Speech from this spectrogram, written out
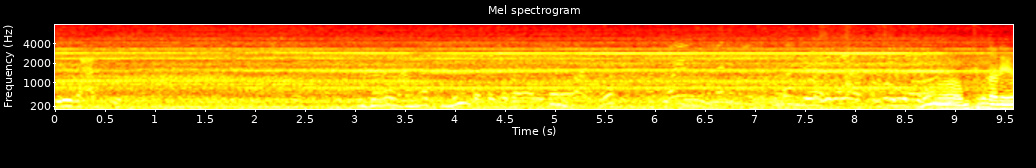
그리고 앞뒤. 이거를 안 맞추니? 와, 엄청나네요.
